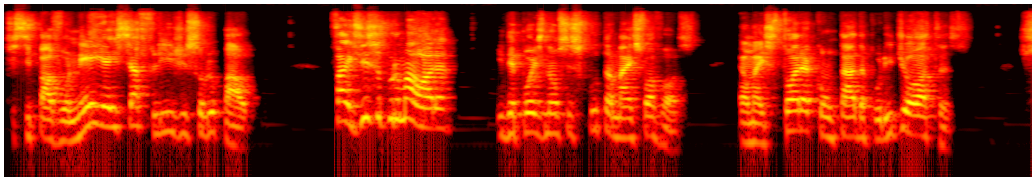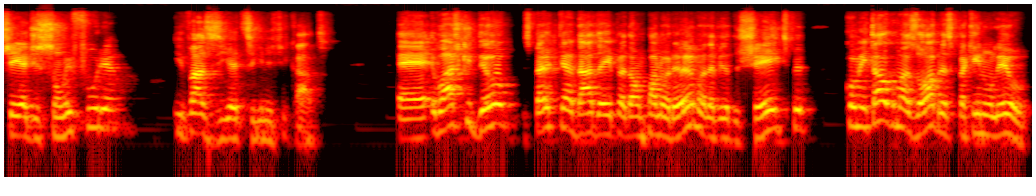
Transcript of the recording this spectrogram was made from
que se pavoneia e se aflige sobre o palco Faz isso por uma hora e depois não se escuta mais sua voz. É uma história contada por idiotas, cheia de som e fúria e vazia de significado. É, eu acho que deu, espero que tenha dado aí para dar um panorama da vida do Shakespeare, comentar algumas obras para quem não leu,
